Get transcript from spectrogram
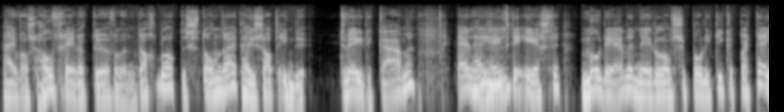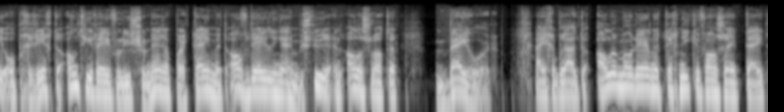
Hij was hoofdredacteur van een dagblad, De Standaard. Hij zat in de Tweede Kamer. En hij Mhm. heeft de eerste moderne Nederlandse politieke partij opgericht. De antirevolutionaire partij met afdelingen en bestuur en alles wat erbij hoorde. Hij gebruikte alle moderne technieken van zijn tijd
